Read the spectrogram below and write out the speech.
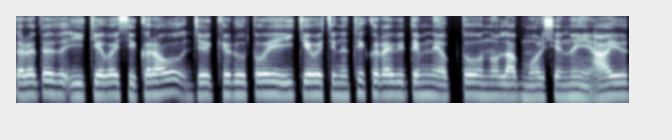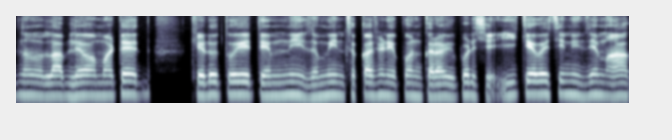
તરત જ ઈ કેવાયસી કરાવો. જે ખેડૂતોએ ઈ કેવાયસી નથી કરાવી, તેમને હપ્તોનો લાભ મળશે નહીં. આ યોજનાનો લાભ લેવા માટે ખેડૂતોએ તેમની જમીન ચકાસણી પણ કરાવવી પડશે. ઈ કેવાયસીની જેમ આ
